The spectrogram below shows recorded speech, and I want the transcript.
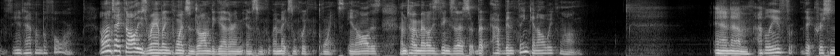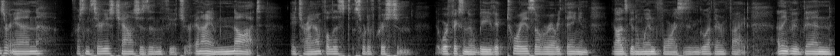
I've seen it happen before. I want to take all these rambling points and draw them together and, and, some, and make some quick points. You know, all this, I'm talking about all these things that I've, but I've been thinking all week long. And um, I believe that Christians are in for some serious challenges in the future. And I am not a triumphalist sort of Christian that we're fixing to be victorious over everything and God's going to win for us. He's going to go out there and fight. I think we've been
